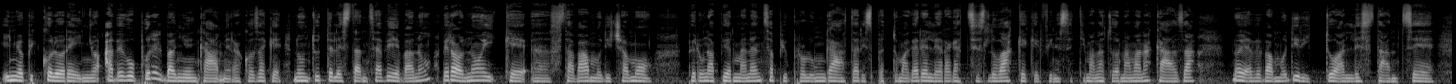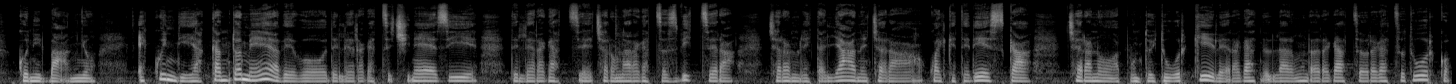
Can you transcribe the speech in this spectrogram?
il mio piccolo regno, avevo pure il bagno in camera, cosa che non tutte le stanze avevano, però noi che eh, stavamo diciamo per una permanenza più prolungata rispetto magari alle ragazze slovacche che il fine settimana tornavano a casa, noi avevamo diritto alle stanze con il bagno e quindi accanto a me avevo delle ragazze cinesi, delle ragazze, c'era una ragazza svizzera, c'erano le italiane, c'era qualche tedesca, c'erano appunto i turchi, raga- la- una ragazza e un ragazzo turco,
